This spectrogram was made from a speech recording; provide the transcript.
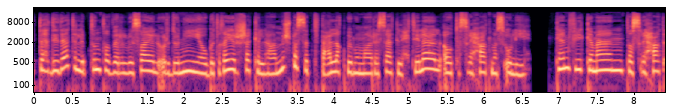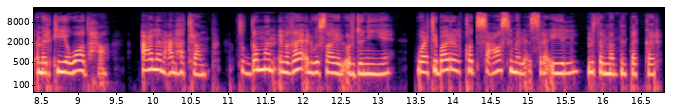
التهديدات اللي بتنتظر الوصاية الأردنية وبتغير شكلها مش بس بتتعلق بممارسات الاحتلال أو تصريحات مسؤوليه كان في كمان تصريحات أمريكية واضحة. أعلن عنها ترامب. تتضمن إلغاء الوصاية الأردنية واعتبار القدس عاصمة لإسرائيل مثل ما بنتذكر.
